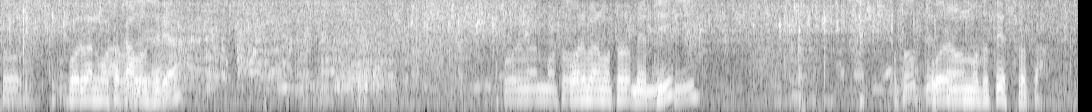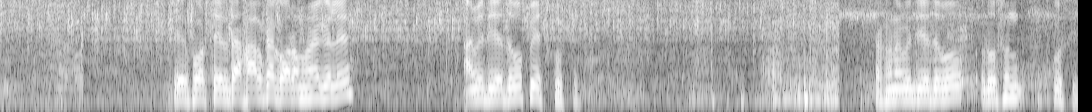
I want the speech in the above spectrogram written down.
তো পরিমাণ মতো কালো জিরা। পরিমাণ মতো পরিমাণ মতো মেথি। পরিমাণ মতো তেজপাতা। এরপর তেলটা হালকা গরম হয়ে গেলে আমি দিয়ে দেবো পেস্ট কুচি। এখন আমি দিয়ে দেবো রসুন কুচি।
